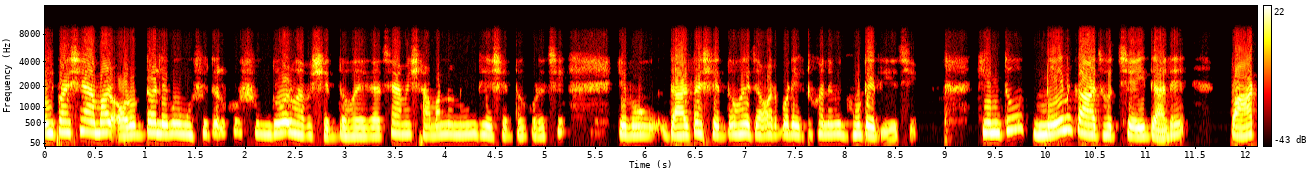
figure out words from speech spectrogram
ওই পাশে আমার অরড় ডাল এবং মুসুর ডাল খুব সুন্দরভাবে সেদ্ধ হয়ে গেছে। আমি সামান্য নুন দিয়ে সেদ্ধ করেছি এবং ডালটা সেদ্ধ হয়ে যাওয়ার পরে একটুখানি আমি ঘুঁটে দিয়েছি। কিন্তু মেন কাজ হচ্ছে এই ডালে পাট,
